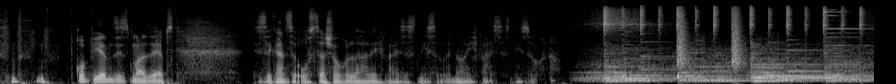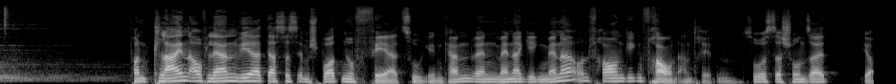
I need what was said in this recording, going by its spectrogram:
probieren Sie es mal selbst. Diese ganze Osterschokolade, ich weiß es nicht so genau, ich weiß es nicht so genau. Von klein auf lernen wir, dass es im Sport nur fair zugehen kann, wenn Männer gegen Männer und Frauen gegen Frauen antreten. So ist das schon seit ja,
